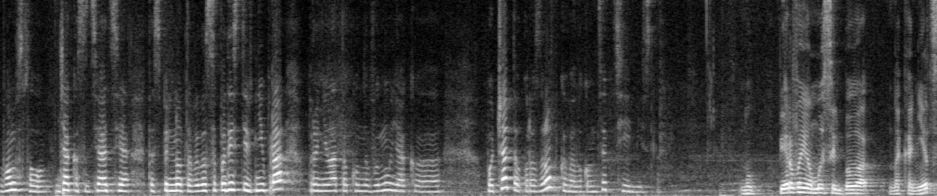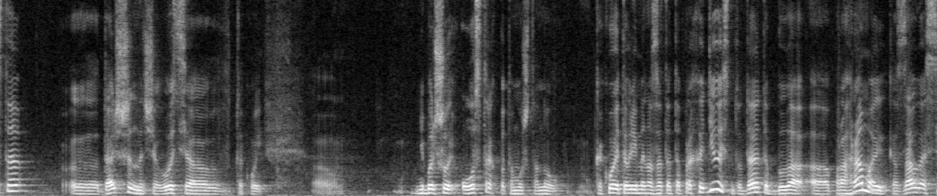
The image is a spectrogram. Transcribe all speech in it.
вам слово. Як асоціація та спільнота велосипедистів Дніпра прийняла таку новину, як е, початок розробки велоконцепції міста? Ну, первая мысль была наконец-то. Э, дальше начался такой э, небольшой остров, потому что, ну, какое-то время назад это проходилось, но тогда это была э, программа, и казалось,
